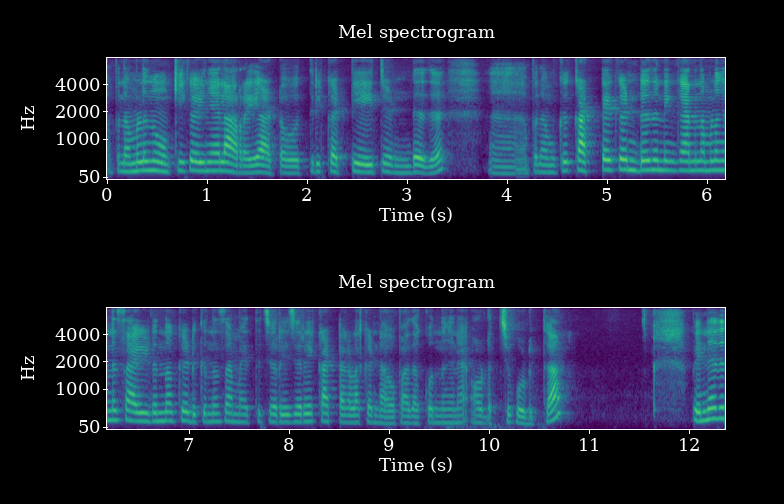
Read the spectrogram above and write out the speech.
അപ്പോൾ നമ്മൾ നോക്കിക്കഴിഞ്ഞാൽ അറിയാം കേട്ടോ. ഒത്തിരി കട്ടിയായിട്ടുണ്ട് ഇത്. അപ്പോൾ നമുക്ക് കട്ടയൊക്കെ ഉണ്ട് എന്നുണ്ടെങ്കിൽ കാരണം നമ്മളിങ്ങനെ സൈഡിൽ നിന്നൊക്കെ എടുക്കുന്ന സമയത്ത് ചെറിയ ചെറിയ കട്ടകളൊക്കെ ഉണ്ടാവും. അപ്പോൾ അതൊക്കെ ഒന്നിങ്ങനെ ഉടച്ച് കൊടുക്കുക പിന്നെ അത്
